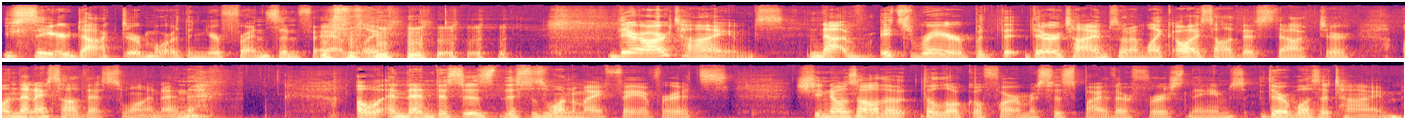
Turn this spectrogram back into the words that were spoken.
You see your doctor more than your friends and family. there are times not it's rare but th- there are times when i'm like oh i saw this doctor oh and then i saw this one and then oh and then this is this is one of my favorites she knows all the, the local pharmacists by their first names there was a time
